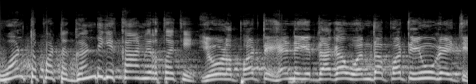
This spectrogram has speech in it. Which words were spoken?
ಒಂಟು ಪಟ್ಟು ಗಂಡಿಗೆ ಕಾಮಿರ್ತೈತಿ ಏಳು ಪಟ್ಟು ಹೆಣ್ಣಿಗಿದ್ದಾಗ ಒಂದ ಪಟ್ಟು ಇವಂಗೈತಿ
